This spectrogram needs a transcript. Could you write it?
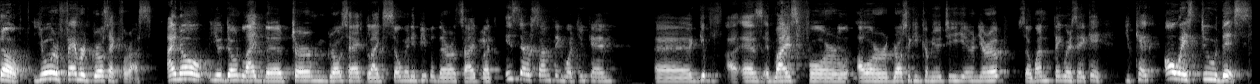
so, your favorite growth hack for us? I know you don't like the term growth hack like so many people there outside, but is there something what you can uh, give uh, as advice for our growth hacking community here in Europe? So, one thing where you say, okay, you can always do this.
